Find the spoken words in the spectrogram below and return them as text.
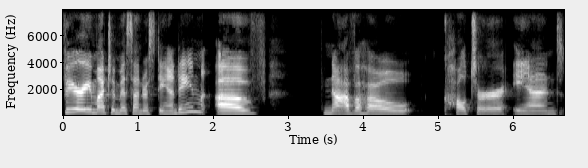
very much a misunderstanding of navajo culture and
